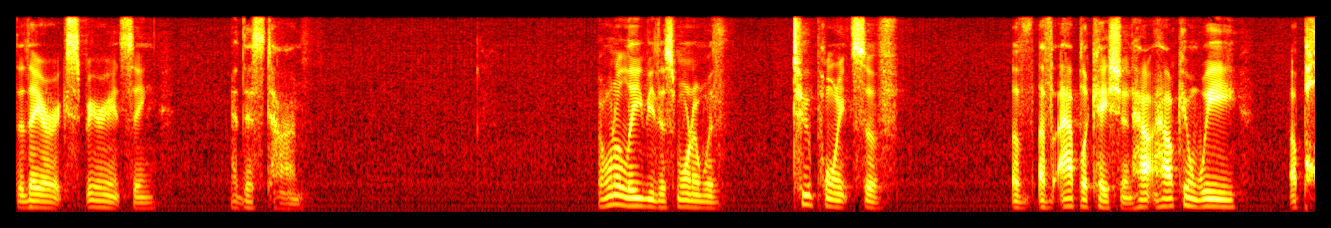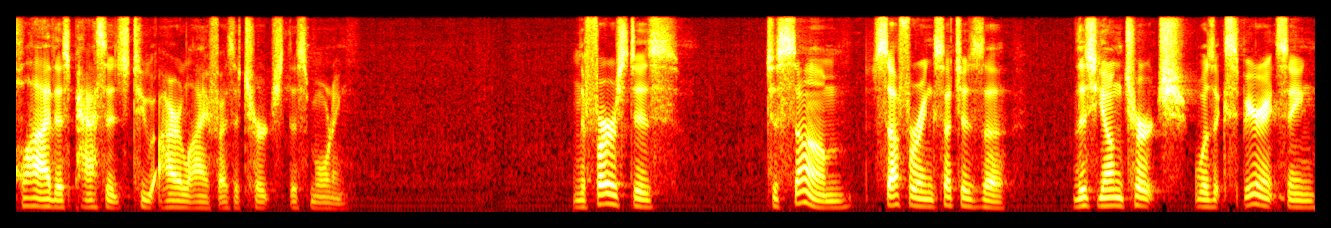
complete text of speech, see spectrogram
that they are experiencing at this time. I want to leave you this morning with two points of, of, of application. How, how can we apply this passage to our life as a church this morning? And the first is to some, suffering such as uh, this young church was experiencing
